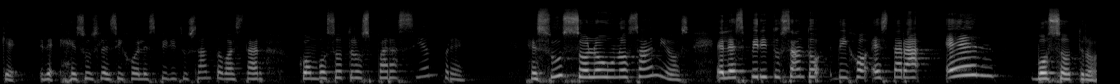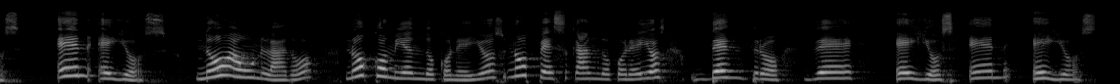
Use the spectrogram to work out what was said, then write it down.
que Jesús les dijo, el Espíritu Santo va a estar con vosotros para siempre. Jesús solo unos años. El Espíritu Santo dijo, estará en vosotros, en ellos, no a un lado, no comiendo con ellos, no pescando con ellos, dentro de ellos, en ellos.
